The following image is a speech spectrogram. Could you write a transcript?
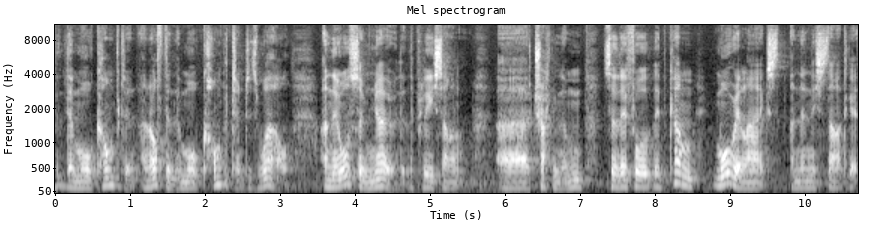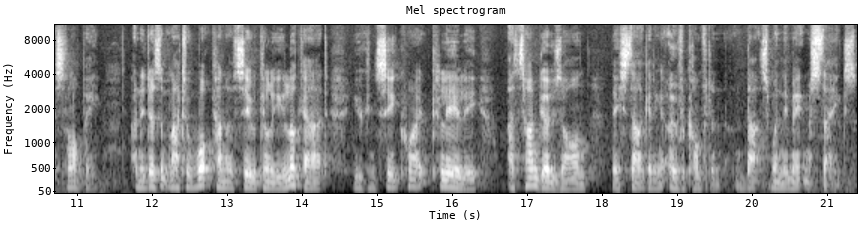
They're more competent, and often they're more competent as well. And they also know that the police aren't uh, tracking them, so therefore they become more relaxed and then they start to get sloppy. And it doesn't matter what kind of serial killer you look at, you can see quite clearly as time goes on, they start getting overconfident. And that's when they make mistakes.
